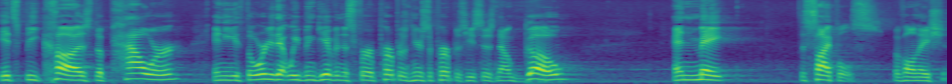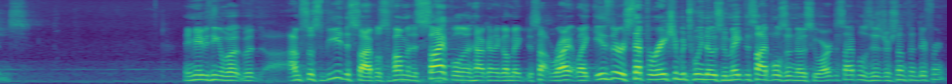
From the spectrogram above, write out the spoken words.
It's because the power and the authority that we've been given is for a purpose. And here's the purpose. He says, Now go and make disciples of all nations. You may be thinking about, but I'm supposed to be a disciple. So if I'm a disciple, then how can I go make disciples? Right? Like, is there a separation between those who make disciples and those who are disciples? Is there something different?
